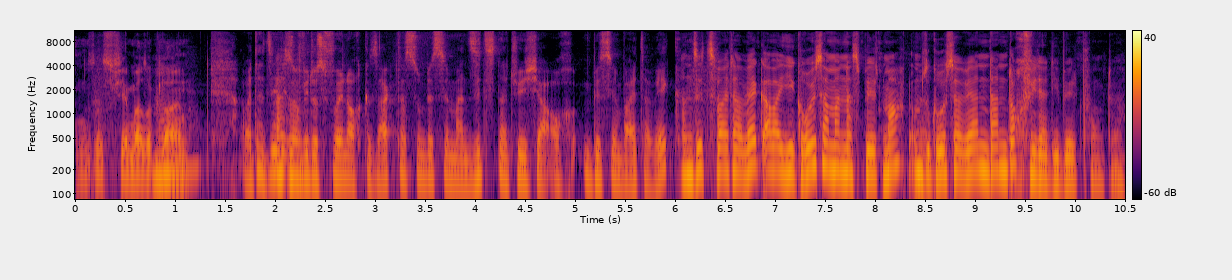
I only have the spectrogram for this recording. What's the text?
das ist viermal so klein. Aber tatsächlich, Also- so wie du es vorhin auch gesagt hast, so ein bisschen, man sitzt natürlich ja auch ein bisschen weiter weg. Man sitzt weiter weg, aber je größer man das Bild macht, umso größer werden dann doch wieder die Bildpunkte.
